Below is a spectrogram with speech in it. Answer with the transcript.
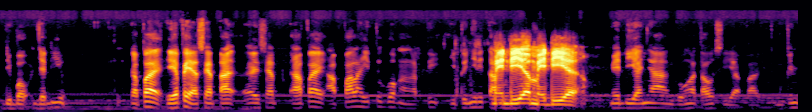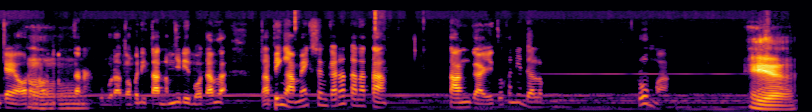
Di bawah jadi apa ya apa ya set, eh, set apa apalah itu gue nggak ngerti itunya ditanam Media, media. medianya gue nggak tahu siapa gitu mungkin kayak orang-orang Oh. tanah kubur atau apa ditanamnya di bawah tangga tapi nggak make sense karena tanah tang- tangga itu kan di dalam rumah Iya.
